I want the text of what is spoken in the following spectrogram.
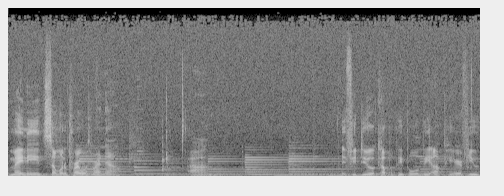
may need someone to pray with right now. Um, if you do, a couple people will be up here. If you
